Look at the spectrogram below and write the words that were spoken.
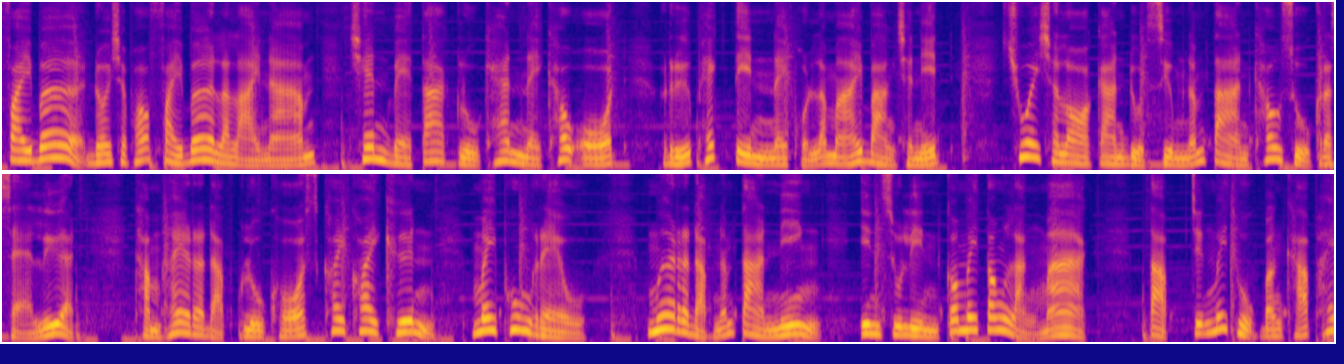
ไฟเบอร์ โดยเฉพาะไฟเบอร์ละลายน้ำ เช่นเบต้ากลูแคนในข้าวโอ๊ตหรือเพกตินในผลไม้บางชนิด ช่วยชะลอการดูดซึมน้ำตาลเข้าสู่กระแสเลือดทำให้ระดับกลูโคสค่อยๆขึ้น ไม่พุ่งเร็ว เมื่อระดับน้ำตาลนิ่ง อินซูลินก็ไม่ต้องหลั่งมาก ตับจึงไม่ถูกบังคับให้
